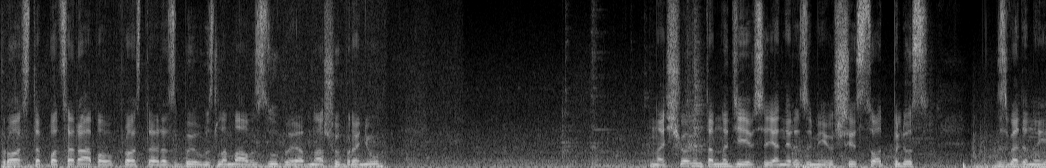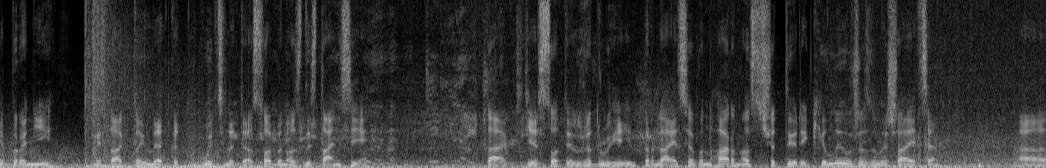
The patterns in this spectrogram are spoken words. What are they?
просто поцарапав, просто розбив, зламав зуби об нашу броню. На що він там надіявся, я не розумію. 600 плюс зведеної броні. Не так то й легко вицілити, особливо з дистанції. Так, є сотий вже другий відправляється в ангар. У нас 4 кіли вже залишається. А,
